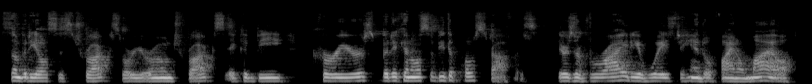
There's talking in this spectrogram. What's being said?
somebody else's trucks or your own trucks. It could be couriers, but it can also be the post office. There's a variety of ways to handle final mile,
